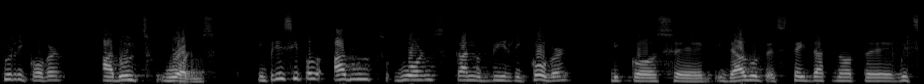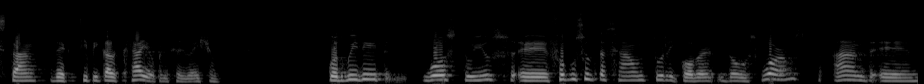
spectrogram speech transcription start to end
to recover adult worms. In principle, adult worms cannot be recovered because uh, in the adult state does not uh, withstand the typical cryopreservation. What we did was to use uh, focus ultrasound to recover those worms, and uh,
